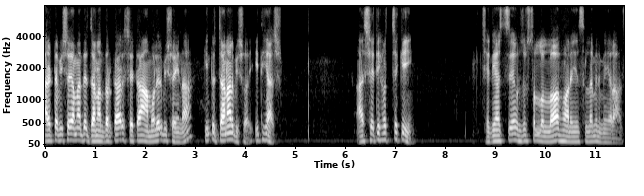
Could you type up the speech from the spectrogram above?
আরেকটা বিষয় আমাদের জানার দরকার, সেটা আমলের বিষয় না, কিন্তু জানার বিষয়, ইতিহাস। আর সেটি হচ্ছে কি সেটি হচ্ছে হুজুর সাল্লাহ আলহিসাল্লামের মেয়েরাজ।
